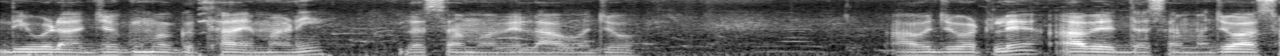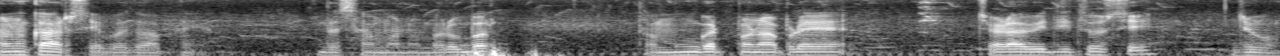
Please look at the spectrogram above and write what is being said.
દીવડા ઝગમગ થાય માણી દશામાં વહેલા આવજો આવજો એટલે આવે જ દશામાં. જો આ શણગાર છે બધો આપણે દશામાંનો બરોબર? તો મુંગટ પણ આપણે ચડાવી દીધું છે. જો.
